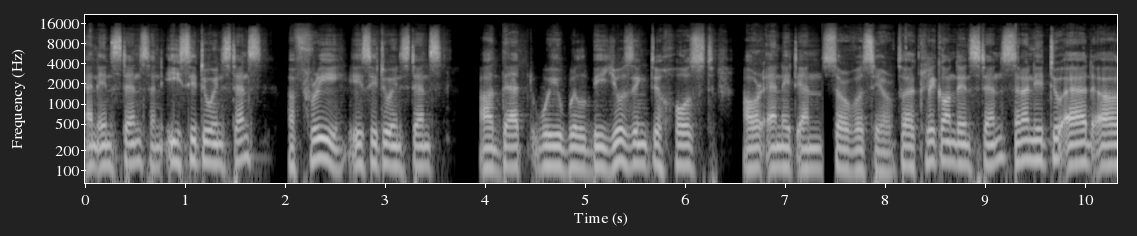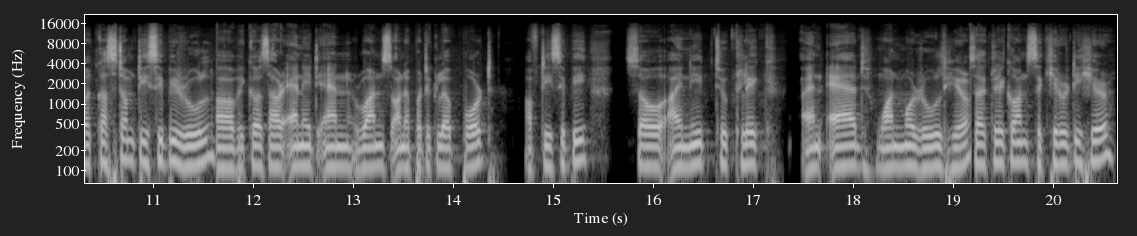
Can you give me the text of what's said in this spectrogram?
an instance, an EC2 instance, a free EC2 instance uh, that we will be using to host our N8N servers here. So I click on the instance. Then I need to add a custom TCP rule uh, because our N8N runs on a particular port of TCP. So I need to click and add one more rule here. So I click on security here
